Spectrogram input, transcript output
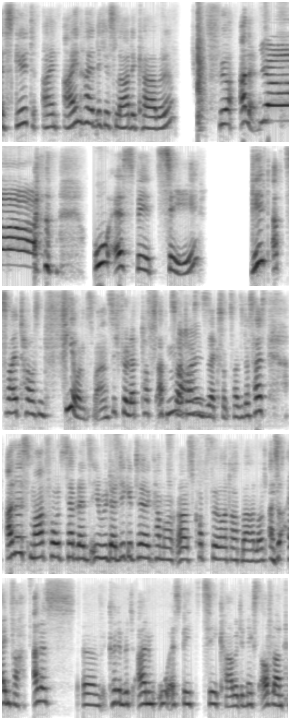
es gilt ein einheitliches Ladekabel für alle. Ja! USB-C gilt ab 2024 für Laptops ab Nein. 2026. Das heißt, alle Smartphones, Tablets, E-Reader, Digital, Kameras, Kopfhörer, tragbare Laut, also einfach alles äh, könnt ihr mit einem USB-C-Kabel demnächst aufladen.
